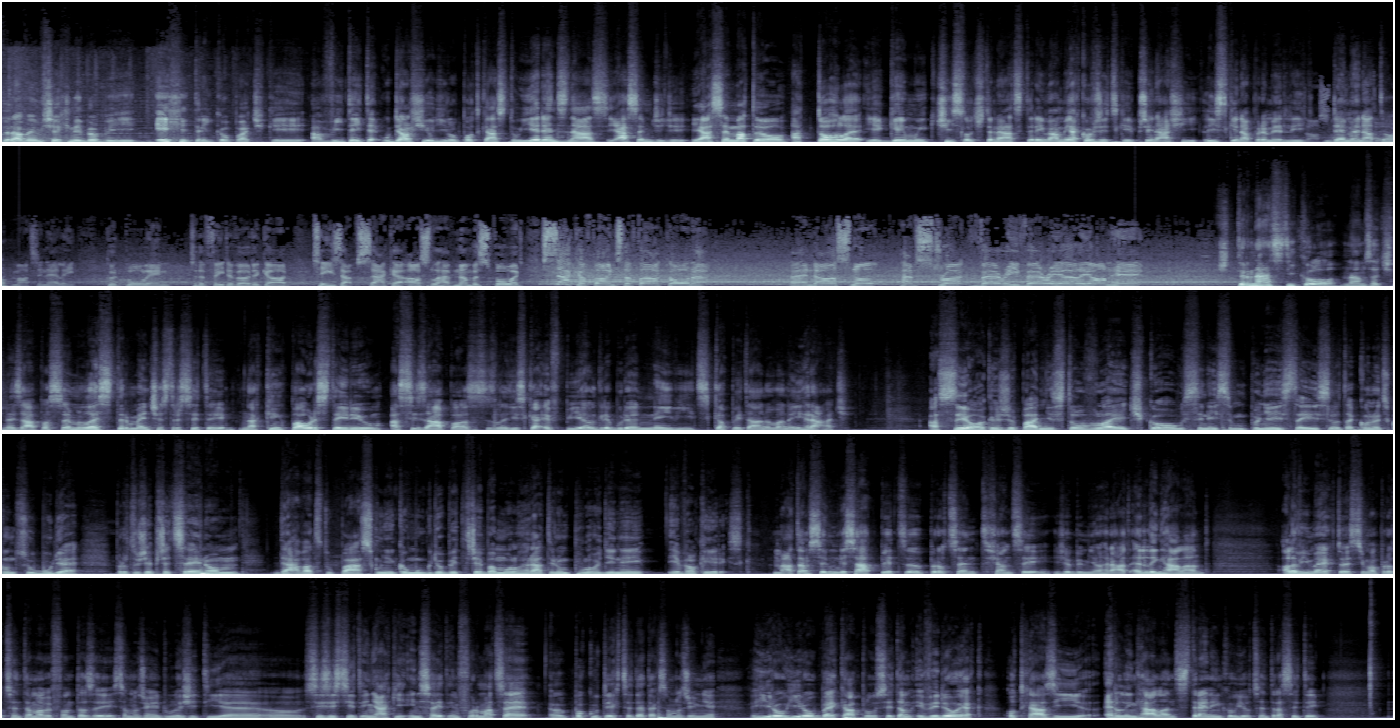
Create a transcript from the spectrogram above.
Zdravím všechny blbý i chytrý kopačky a vítejte u dalšího dílu podcastu Jeden z nás, já jsem Gigi Já jsem Mateo. a tohle je Game Week číslo 14, který vám jako vždycky přináší lístky na Premier League. Jdeme na to. Martinelli. Good ball in to the feet of Odegaard. Tees up Saka. Arsenal have numbers forward. Saka finds the far corner. And Arsenal have struck very, very early on here. 14. kolo nám začne zápasem Leicester Manchester City na King Power Stadium. Asi zápas z hlediska FPL, kde bude nejvíc kapitánovaný hráč. Asi jo, každopádně s tou vlaječkou si nejsem úplně jistý, jestli to tak konec konců bude, protože přece jenom dávat tu pásku někomu, kdo by třeba mohl hrát jenom půl hodiny, je velký risk. Má tam 75% šanci, že by měl hrát Erling Haaland, ale víme, jak to je s těma procentama ve fantazii. Samozřejmě důležitý je uh, si zjistit i nějaký insight informace. Uh, pokud je chcete, tak samozřejmě Hero Hero BK Plus je tam i video, jak odchází Erling Haaland z tréninkového centra City.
